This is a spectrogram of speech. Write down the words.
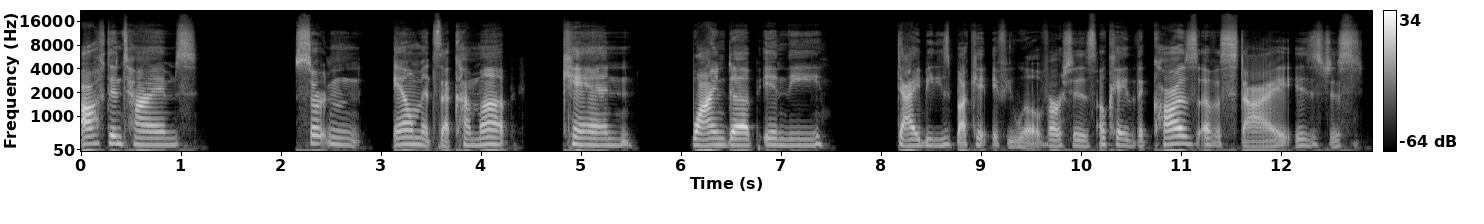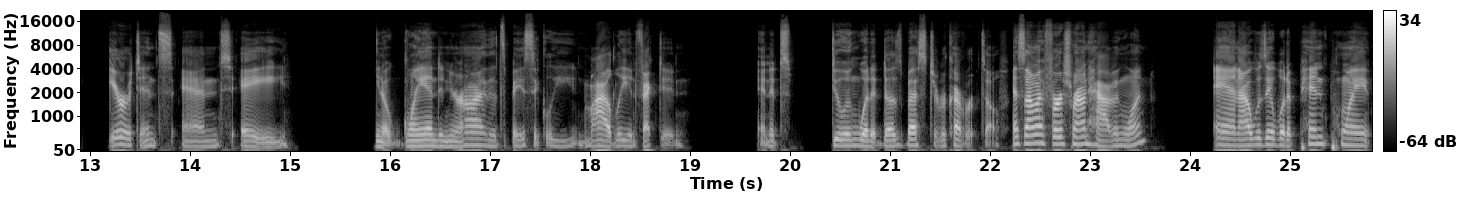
oftentimes, certain ailments that come up can wind up in the diabetes bucket, if you will, versus, okay, the cause of a sty is just irritants and a you know, gland in your eye that's basically mildly infected and it's doing what it does best to recover itself. It's not my first round having one. And I was able to pinpoint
